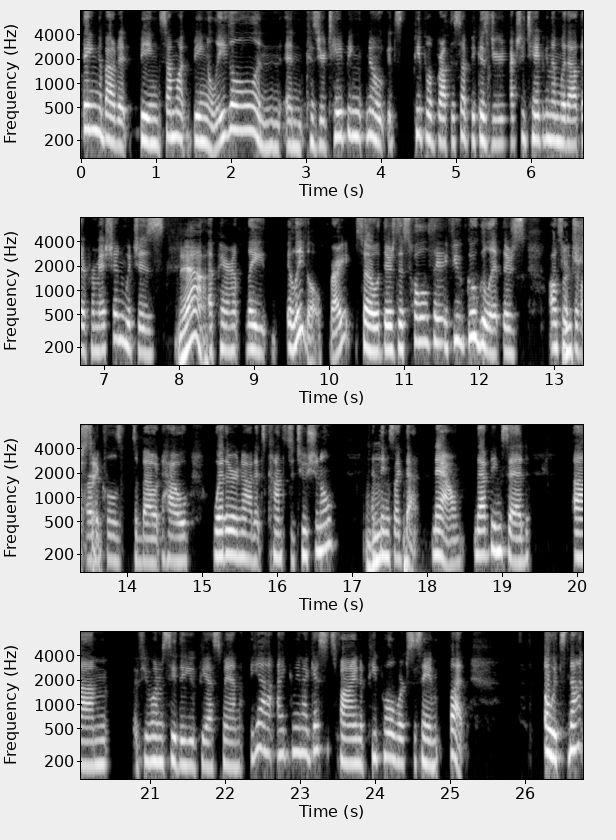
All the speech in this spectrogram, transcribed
thing about it being somewhat being illegal and, and cause you're taping, no, it's people have brought this up because you're actually taping them without their permission, which is Yeah. apparently illegal, right? So there's this whole thing. If you Google it, there's all sorts of articles about how whether or not it's constitutional Mhm. and things like that. Now, that being said, um, if you want to see the UPS man, yeah, I mean, I guess it's fine. A peephole works the same, but oh, it's not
